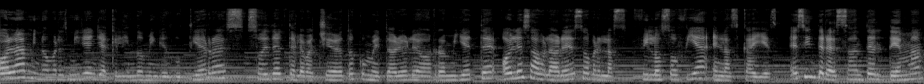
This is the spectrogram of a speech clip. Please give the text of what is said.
Hola, mi nombre es Miriam Jacqueline Domínguez Gutiérrez, soy del Telebachillerato Comunitario León Ramillete. Hoy les hablaré sobre la filosofía en las calles. Es interesante el tema,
